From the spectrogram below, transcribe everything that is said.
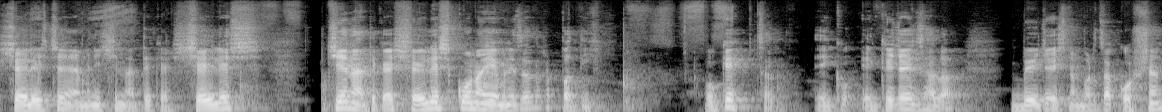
शैलेशच्या यामिनीशी नाते काय शैलेशचे नाते काय शैलेश कोण आहे यामिनीचा? तर पती. ओके? चला. एक एक्केचाळीस झालं. बेचाळीस नंबरचा क्वेश्चन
